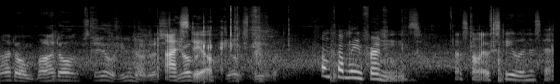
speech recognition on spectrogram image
I don't. I don't steal. You know this. I you're steal. The, you're the stealer. From family and friends. That's not really stealing, is it? Well,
